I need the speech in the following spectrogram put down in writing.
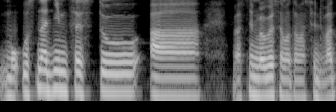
mu usnadním cestu a vlastně mluvil jsem o tom asi dva,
